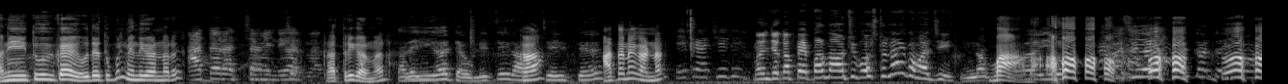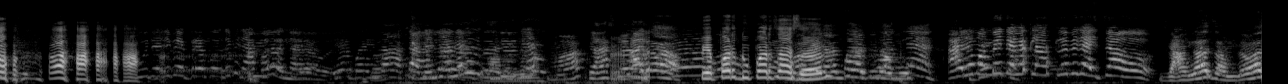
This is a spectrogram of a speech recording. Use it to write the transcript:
आणि तू काय उद्या तू पण मेहंदी काढणार आहे? आता रातच्या मेहंदी करणार रात्री करणार अरे हिला ठेवली ती का? रातच्या इथे. आता नाही काढणार? ए, प्राची दे. म्हणजे का पेपर मावची गोष्ट नाही का माझी? बा उद्याची पेपर बोलतो मी दाखवत करणार आहोत. चालेल ना? देऊ द्या. पेपर दुपारचा असेल. अरे मम्मी त्याला क्लासला बी जायचं सांगा समजावा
